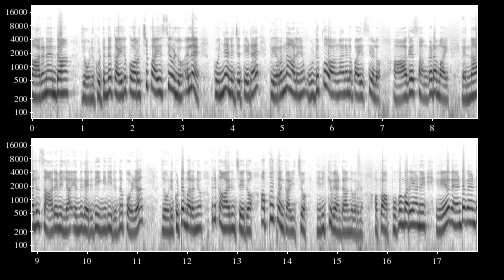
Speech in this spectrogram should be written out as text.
കാരണം എന്താ? ജോണിക്കുട്ടിന്റെ കയ്യിൽ കുറച്ച് പൈസയുള്ളൂ അല്ലേ? കുഞ്ഞനുജത്തിയുടെ പിറന്നാളിന് ഉടുപ്പ് വാങ്ങാനുള്ള പൈസയുള്ളൂ. ആകെ സങ്കടമായി. എന്നാലും സാരമില്ല എന്ന് കരുതി ഇങ്ങനെ ഇരുന്നപ്പോൾ ജോണിക്കുട്ടൻ പറഞ്ഞു ഒരു കാര്യം ചെയ്തോ അപ്പൂപ്പൻ കഴിച്ചോ എനിക്ക് വേണ്ട എന്ന് പറഞ്ഞു. അപ്പോൾ അപ്പൂപ്പൻ പറയുകയാണേ ഏ വേണ്ട വേണ്ട.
